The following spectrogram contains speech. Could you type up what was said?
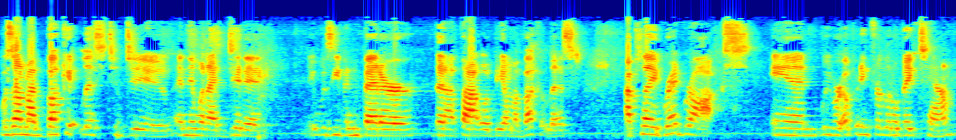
was on my bucket list to do, and then when I did it, it was even better than I thought would be on my bucket list. I played Red Rocks, and we were opening for Little Big Town.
